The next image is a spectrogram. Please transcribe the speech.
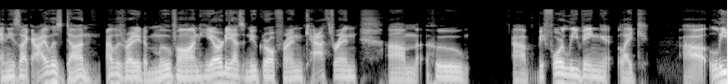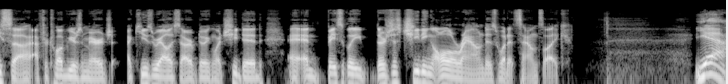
and he's like, I was done. I was ready to move on. He already has a new girlfriend, Catherine, um, who uh, before leaving, like uh, Lisa, after 12 years of marriage, accused reality star of doing what she did. And, and basically, there's just cheating all around, is what it sounds like. Yeah,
